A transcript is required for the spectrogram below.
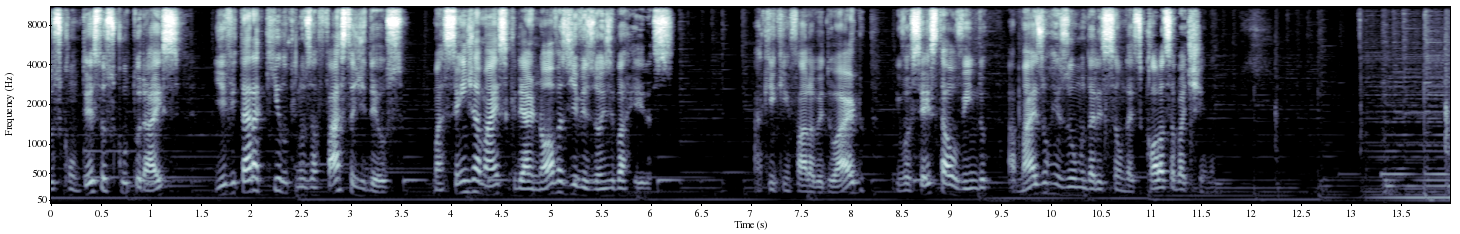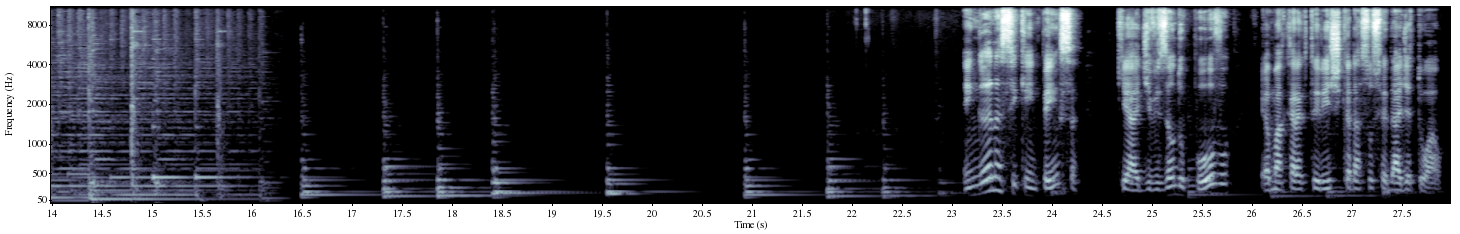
dos contextos culturais e evitar aquilo que nos afasta de Deus, mas sem jamais criar novas divisões e barreiras. Aqui quem fala é o Eduardo e você está ouvindo a mais um resumo da lição da Escola Sabatina. Engana-se quem pensa que a divisão do povo é uma característica da sociedade atual.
